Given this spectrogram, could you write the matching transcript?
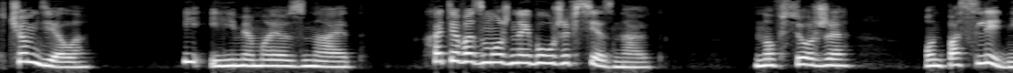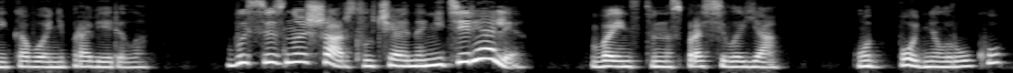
в чем дело?» И имя мое знает. Хотя, возможно, его уже все знают. Но все же он последний, кого я не проверила. «Вы связной шар случайно не теряли?» воинственно спросила я. Он поднял руку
